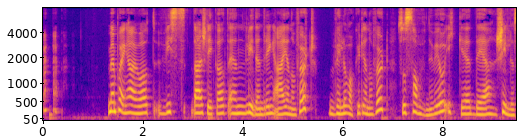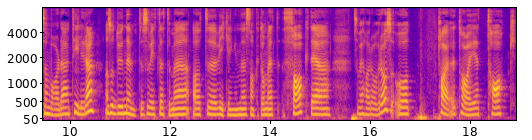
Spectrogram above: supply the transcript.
Men poenget er jo at hvis det er slik at en lydendring er gjennomført, vel og vakkert gjennomført, så savner vi jo ikke det skillet som var der tidligere. Altså Du nevnte så vidt dette med at eh, vikingene snakket om et sak, det som vi har over oss, og ta, ta i et tak.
